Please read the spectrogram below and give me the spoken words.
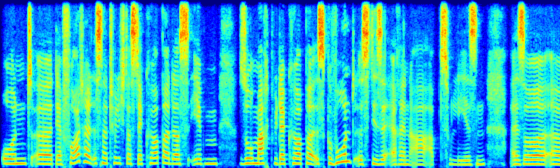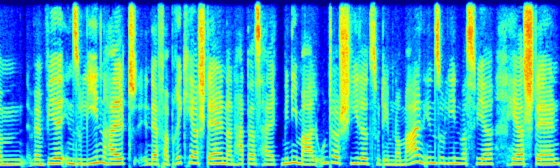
Und äh, der Vorteil ist natürlich, dass der Körper das eben so macht, wie der Körper es gewohnt ist, diese RNA abzulesen. Also ähm, wenn wir Insulin halt in der Fabrik herstellen, dann hat das halt minimal Unterschiede zu dem normalen Insulin, was wir herstellen.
